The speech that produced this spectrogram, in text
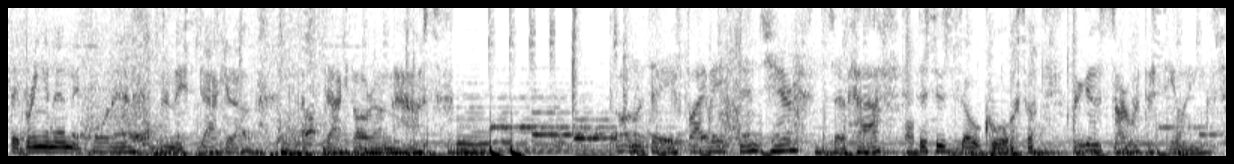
The. They bring it in, they pull it in, and they stack it up. It stacks all around the house. Going with a 5 8 inch here instead of half. This is so cool. So we're gonna start with the ceilings.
